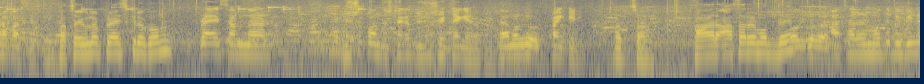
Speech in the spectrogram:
সব আছে। আচ্ছা এগুলোর প্রাইস কীরকম? প্রাইস আপনার দুশো পঞ্চাশ টাকা দুশো ষাট টাকা এরকম। পাইকারি। আচ্ছা। আর আচারের মধ্যে? আচারের মধ্যে বিভিন্ন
